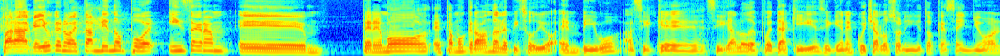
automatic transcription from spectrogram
Para aquellos que nos están viendo por Instagram, eh, tenemos, estamos grabando el episodio en vivo, así que síganlo después de aquí. Si quieren escuchar los soniditos que el señor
